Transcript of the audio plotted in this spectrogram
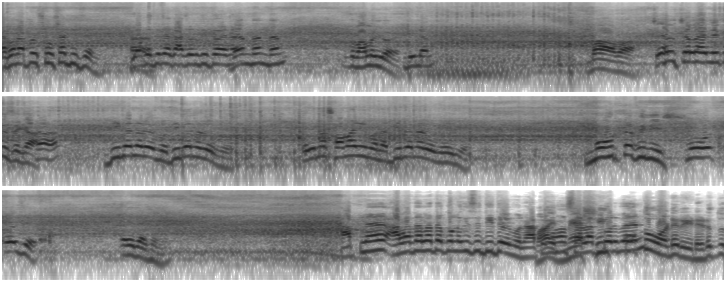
এখন আপনি শসা দিচ্ছেন হ্যাঁ। দিলে গাজর দিতে হয় না? দেন দেন দেন। তো ভালোই হয়। দিলাম। বাহ বাহ। চেল চেলায় যাইতেছে গা। হ্যাঁ। দিবেনও রইব দিবেনও রইব। এই জন্য সময় নিব না দিবেনও রইব এই যে। মুহূর্তে ফিনিশ মোট এই যে এই দেখেন। আপনি আলাদা আলাদা কোনো কিছু দিতে হইব না আপনি মেশিন করবেন কত ওয়াটের এটা? এটা তো।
